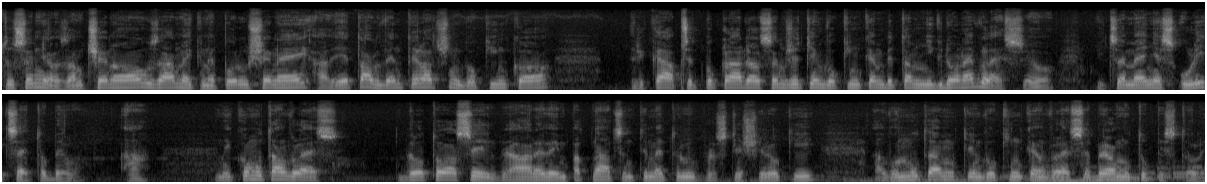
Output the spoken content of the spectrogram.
tu jsem měl zamčenou, zámek neporušený a je tam ventilační okýnko. Říká, předpokládal jsem, že tím okýnkem by tam nikdo nevlez. Jo. Víceméně z ulice to bylo. A my komu tam vlez. Bylo to asi, já nevím, 15 cm prostě široký a on mu tam tím okýnkem vlez, sebral mu tu pistoli.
